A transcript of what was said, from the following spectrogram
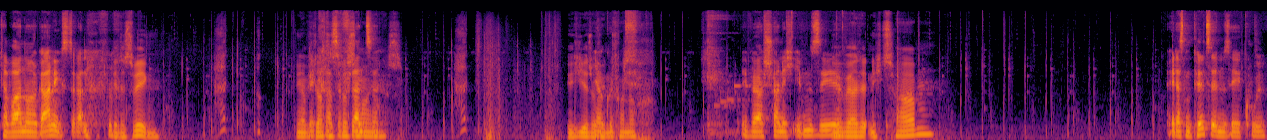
Da war noch gar nichts dran. Ja, deswegen. Ja, hab ich gedacht, das ist was Pflanze. Neues. Hier, hier ist Ja, auf jeden gut. Fall noch. Ihr wahrscheinlich im See. Ihr werdet nichts haben. Ey, das sind Pilze im See, cool.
